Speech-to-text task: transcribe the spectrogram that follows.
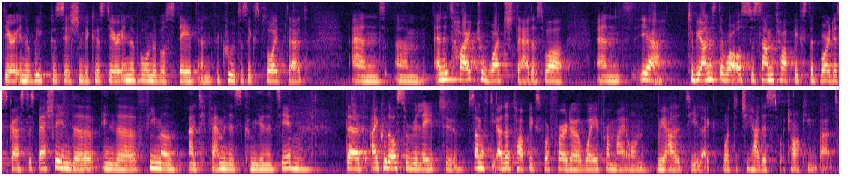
they're in a weak position, because they're in a vulnerable state, and recruiters exploit that. And, um, and it's hard to watch that as well. And yeah, to be honest, there were also some topics that were discussed, especially in the, in the female anti feminist community. Mm that I could also relate to. Some of the other topics were further away from my own reality, like what the jihadists were talking about.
